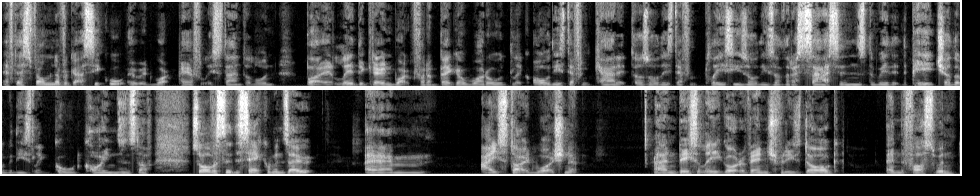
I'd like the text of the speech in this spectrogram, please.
If this film never got a sequel, it would work perfectly standalone. But it laid the groundwork for a bigger world, like all these different characters, all these different places, all these other assassins, the way that they pay each other with these like gold coins and stuff. So obviously the second one's out um, I started watching it, and basically he got revenge for his dog in the first one,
